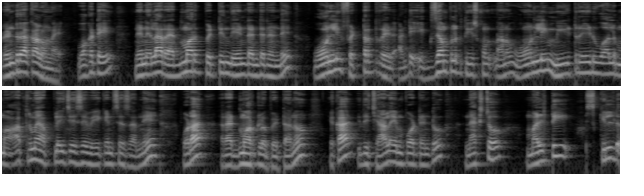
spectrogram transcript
రెండు రకాలు ఉన్నాయి. ఒకటి నేను ఇలా రెడ్ మార్క్ పెట్టింది ఏంటంటేనండి ఓన్లీ ఫిట్టర్ ట్రేడ్ అంటే ఎగ్జాంపుల్కి తీసుకుంటున్నాను ఓన్లీ మీ ట్రేడ్ వాళ్ళు మాత్రమే అప్లై చేసే వేకెన్సీస్ అన్నీ కూడా రెడ్ మార్క్లో పెట్టాను. ఇక ఇది చాలా important next multi skilled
